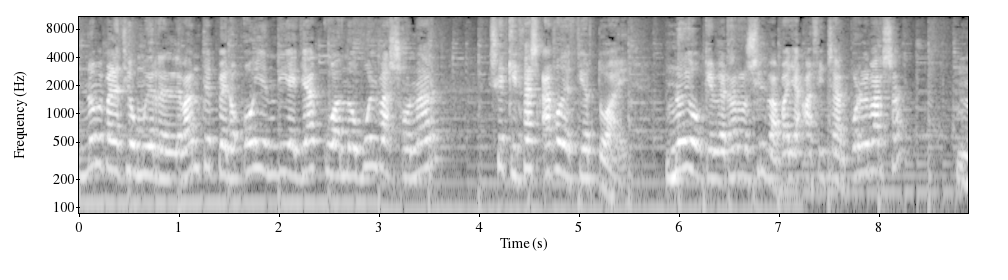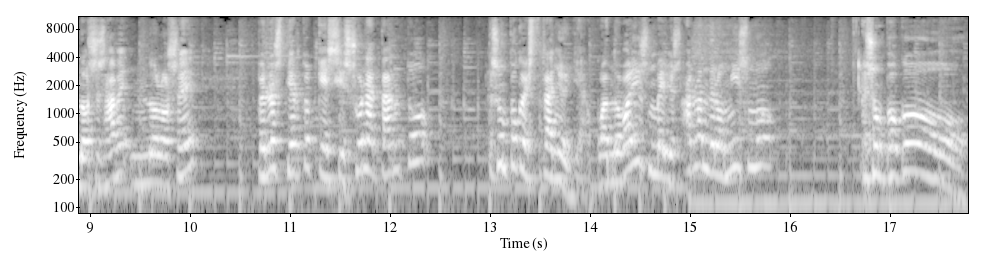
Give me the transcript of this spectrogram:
no me pareció muy relevante, pero hoy en día ya cuando vuelva a sonar, es que quizás algo de cierto hay. No digo que Bernardo Silva vaya a fichar por el Barça, no se sabe, no lo sé, pero es cierto que si suena tanto, es un poco extraño ya. Cuando varios medios hablan de lo mismo, es un poco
